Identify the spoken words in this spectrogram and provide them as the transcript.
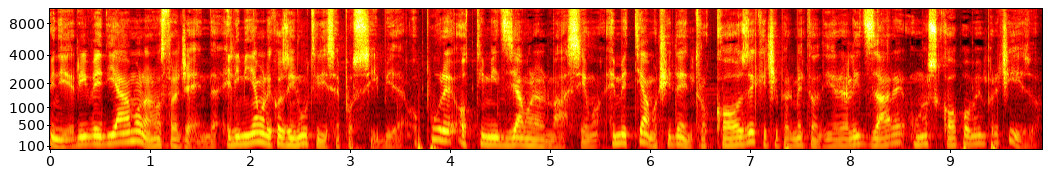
Quindi rivediamo la nostra agenda, eliminiamo le cose inutili se possibile, oppure ottimizziamole al massimo e mettiamoci dentro cose che ci permettono di realizzare uno scopo ben preciso.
